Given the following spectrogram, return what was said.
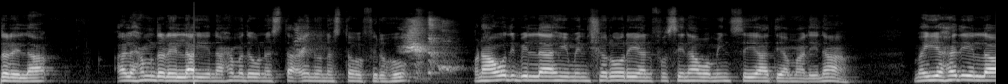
الحمد لله الحمد لله نحمده ونستعين ونستغفره ونعوذ بالله من شرور أنفسنا ومن سيئات أعمالنا من يهدي الله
